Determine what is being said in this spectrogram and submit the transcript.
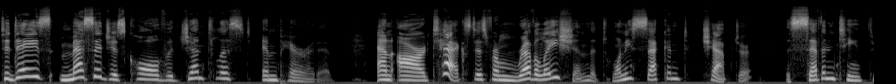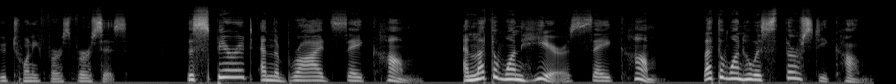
Today's message is called The Gentlest Imperative, and our text is from Revelation, the 22nd chapter, the 17th through 21st verses. The Spirit and the bride say, Come, and let the one hears say, Come. Let the one who is thirsty come,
